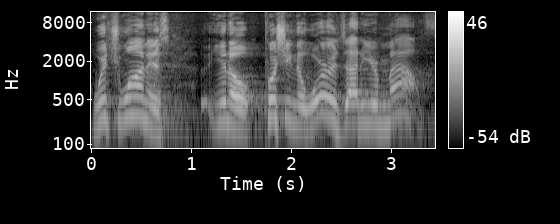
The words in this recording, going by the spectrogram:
Which one is you know, pushing the words out of your mouth.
